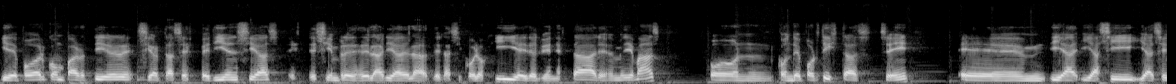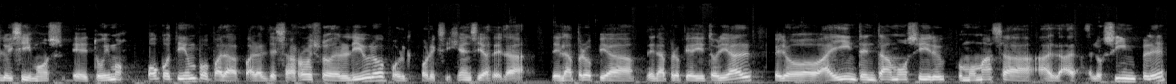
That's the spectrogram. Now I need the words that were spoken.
y de poder compartir ciertas experiencias, este, siempre desde el área de la, de la psicología y del bienestar y demás, con, con deportistas, ¿sí? Eh, y, así, y así lo hicimos. Eh, tuvimos poco tiempo para, el desarrollo del libro por, exigencias de la, de, la propia, de la propia editorial, pero ahí intentamos ir como más a, lo simple,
